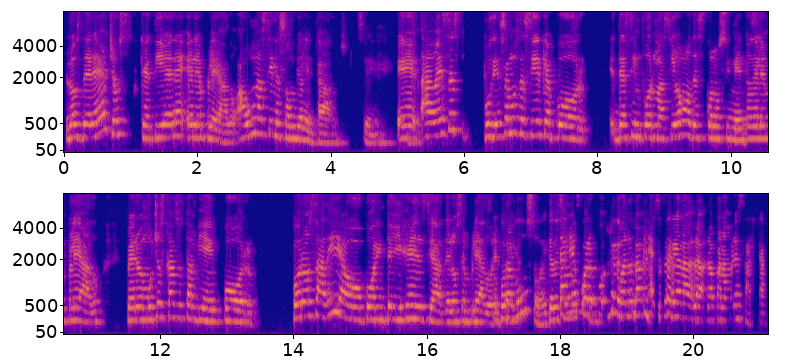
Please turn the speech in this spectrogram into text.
los derechos que tiene el empleado, aún así le son violentados. Sí. Eh, a veces pudiésemos decir que por desinformación o desconocimiento del empleado, pero en muchos casos también por por osadía o por inteligencia de los empleadores. Por, abuso, hay que decirlo. bueno, también esa sería la, palabra exacta.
